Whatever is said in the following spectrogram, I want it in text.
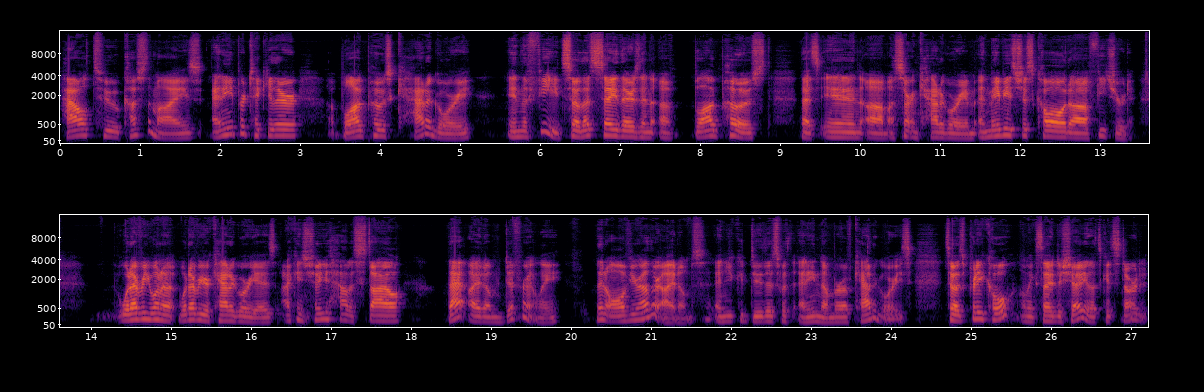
how to customize any particular blog post category in the feed. So let's say there's an, a blog post that's in um, a certain category and maybe it's just called uh, featured. Whatever you want to, whatever your category is, I can show you how to style that item differently than all of your other items. And you could do this with any number of categories. So it's pretty cool. I'm excited to show you. Let's get started.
